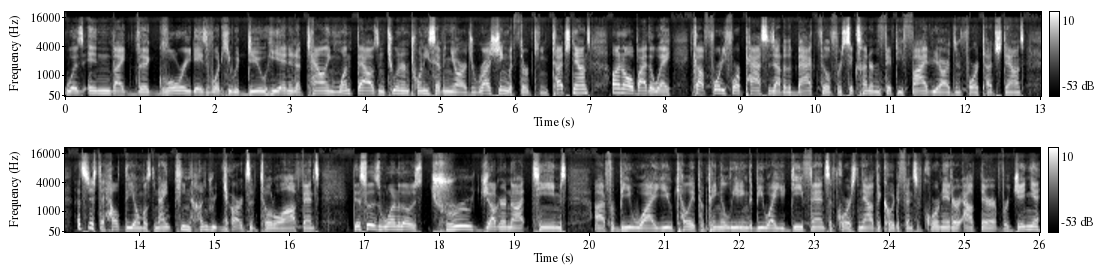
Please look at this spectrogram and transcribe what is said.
was in like the glory days of what he would do. He ended up tallying 1,227 yards rushing with 13 touchdowns. Oh, no, by the way, he caught 44 passes out of the backfield for 655 yards and four touchdowns. That's just a healthy almost 1,900 yards of total offense. this was one of those true juggernaut teams uh, for BYU. Kelly Poppinga leading the BYU defense. Of course, now the co-defensive coordinator out there at Virginia.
